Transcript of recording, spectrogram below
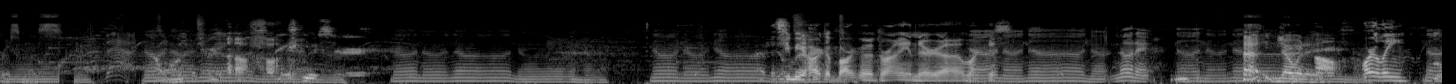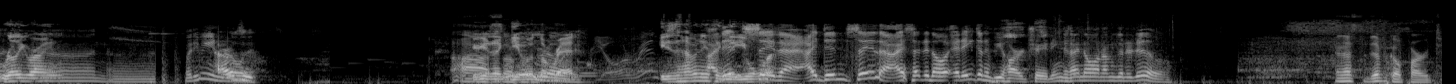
Christmas. That you go. is No, what no, the no, trade Oh, fuck. Thank you, sir. no, no, no, no, no. No, no, no, It's gonna be hard to bargain with Ryan there, uh, no, Marcus. no, no, no, no, it ain't. No, no, no, No, it ain't. Oh, really? no, Really, no, Ryan? no, no. What do you mean, How's really? It- Ah, You're gonna so give him the Really? red. Your rent He doesn't have I anything that didn't you say want. that. I didn't say that. I said, you know, it ain't gonna be hard trading because I know what I'm gonna do. And that's the difficult part.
